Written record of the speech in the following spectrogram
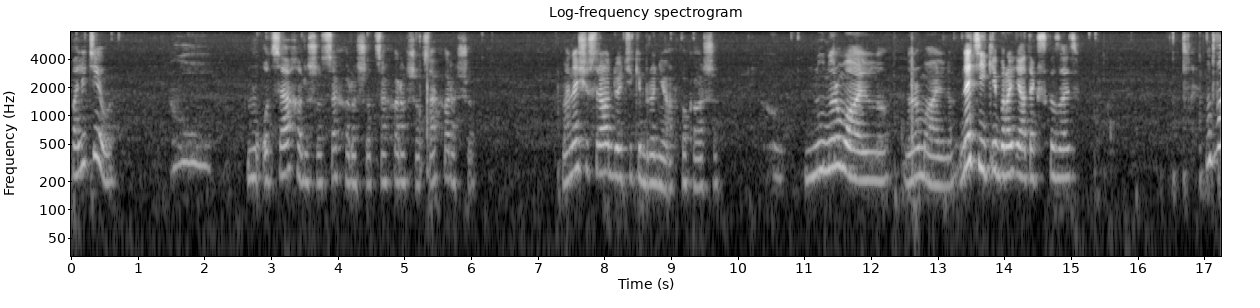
Полетело. Ну, оце хорошо, це хорошо, це хорошо, це хорошо. Мене ще радує тільки броня, поки що. Ну, нормально, нормально. Не тільки броня, так сказати. Ну, два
